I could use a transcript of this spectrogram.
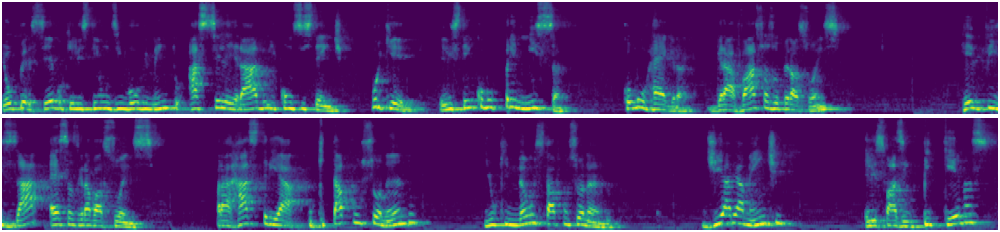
eu percebo que eles têm um desenvolvimento acelerado e consistente. Por quê? Eles têm como premissa, como regra, gravar suas operações, revisar essas gravações para rastrear o que está funcionando e o que não está funcionando. Diariamente, eles fazem pequenas,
